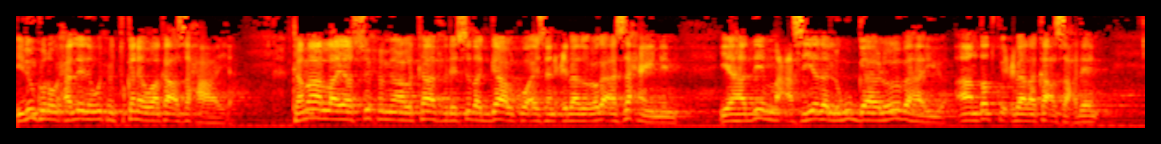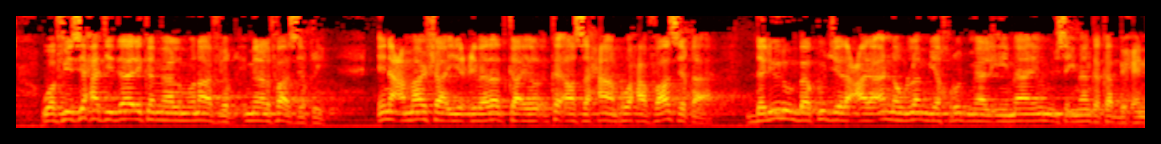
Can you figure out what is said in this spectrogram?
idinkuna waxaad leedihin wuxuu tukanaya waa ka asaxahaya kamaa laa yasixu min alkaafiri sida gaalku aysan cibaado oga asaxaynin iyo haddii macsiyada lagu gaaloobahayo aan dadku cibaada ka asaxdeen wa fii sixati dalika min alfaasiqi. In acmaasha iyo cibaadaadka ay ka asaxaan ruuxa faasiqa daliilun baa ku jira calى annahu lam yakhruj min aliimaani inuusan iimaanka ka bixin.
